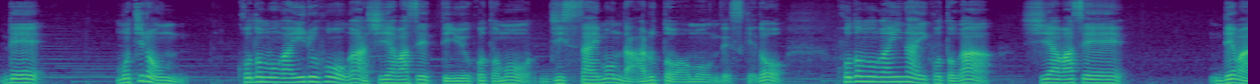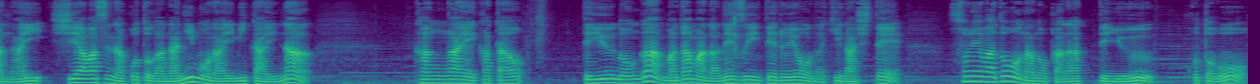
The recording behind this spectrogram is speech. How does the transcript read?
でもちろん子供がいる方が幸せっていうことも実際問題あるとは思うんですけど子供がいないことが幸せではない幸せなことが何もないみたいな考え方をっていうのがまだまだ根付いてるような気がしてそれはどうなのかなっていうことを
